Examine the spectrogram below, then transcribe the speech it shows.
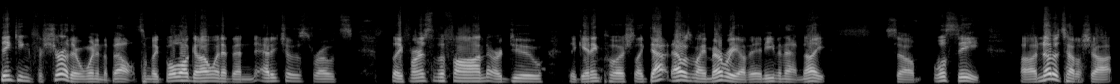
thinking for sure they were winning the belts. I'm like Bulldog and Owen have been at each other's throats. Like Furnace of LaFon are due. They're getting pushed. Like that. That was my memory of it, and even that night. So we'll see. Uh, another title shot,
